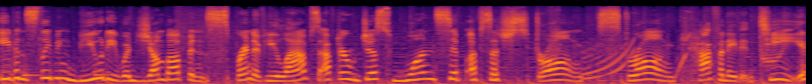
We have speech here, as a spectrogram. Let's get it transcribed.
Even Sleeping Beauty would jump up and sprint a few laps after just one sip of such strong, strong caffeinated tea.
